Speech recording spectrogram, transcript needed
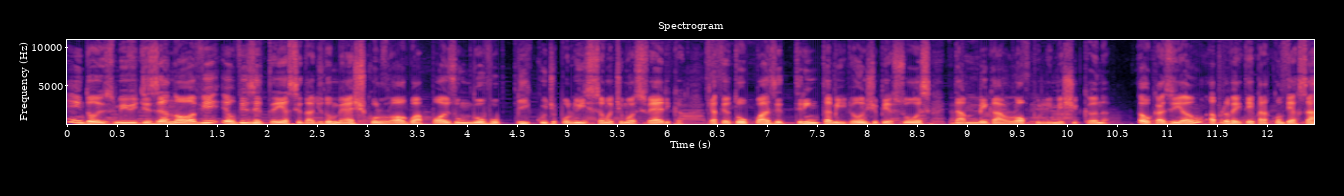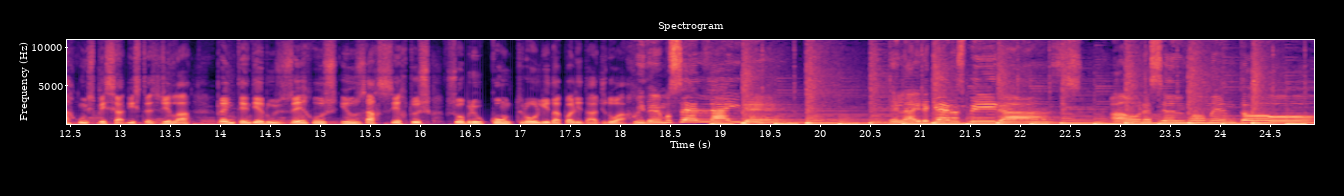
Em 2019, eu visitei a cidade do México logo após um novo pico de poluição atmosférica que afetou quase 30 milhões de pessoas da megalópole mexicana. Na ocasião, aproveitei para conversar com especialistas de lá para entender os erros e os acertos sobre o controle da qualidade do ar. Cuidemos el aire, el aire que respiras. Ahora es el momento.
